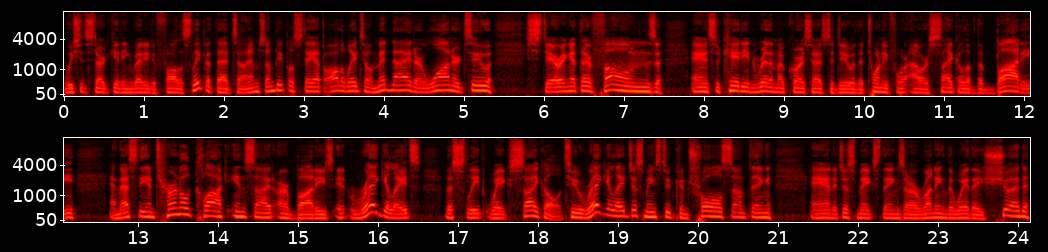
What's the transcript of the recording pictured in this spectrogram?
We should start getting ready to fall asleep at that time. Some people stay up all the way till midnight or 1 or 2 staring at their phones. And circadian rhythm, of course, has to do with the 24 hour cycle of the body. And that's the internal clock inside our bodies. It regulates the sleep wake cycle. To regulate just means to control something, and it just makes things are running the way they should.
